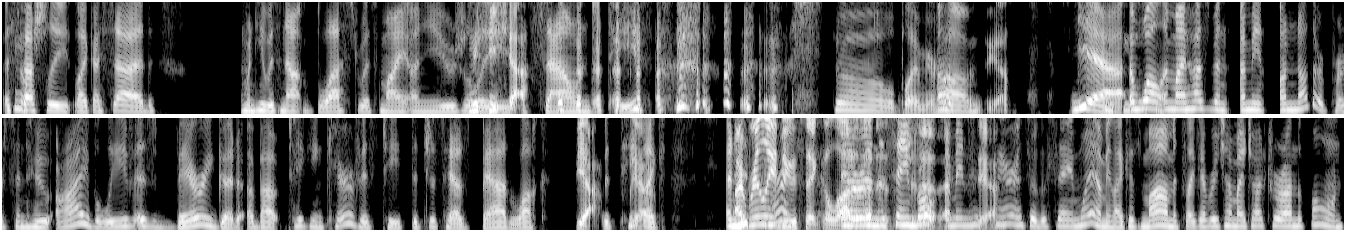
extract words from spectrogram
especially like I said. When he was not blessed with my unusually sound teeth. Oh, we'll blame your Um, husband. Yeah. Yeah. And well, and my husband, I mean, another person who I believe is very good about taking care of his teeth that just has bad luck Yeah. with teeth. yeah. Like And I really do think a lot of are that in the same boat. I mean, his yeah. parents are the same way. I mean, like his mom, it's like every time I talk to her on the phone,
